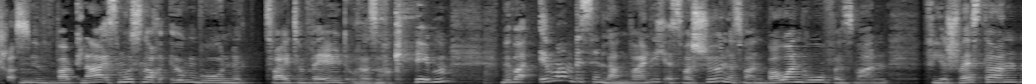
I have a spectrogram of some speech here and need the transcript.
Krass. Mir war klar, es muss noch irgendwo eine zweite Welt oder so geben. Mir war immer ein bisschen langweilig. Es war schön, es war ein Bauernhof, es waren vier Schwestern.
